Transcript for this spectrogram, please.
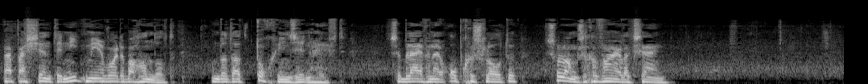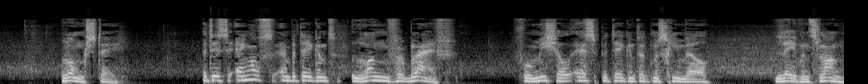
waar patiënten niet meer worden behandeld, omdat dat toch geen zin heeft. Ze blijven er opgesloten zolang ze gevaarlijk zijn. Longstay. Het is Engels en betekent lang verblijf. Voor Michel S. betekent het misschien wel levenslang.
